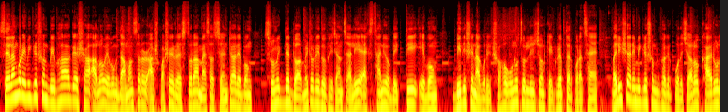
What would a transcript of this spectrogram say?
সেলাঙ্গর ইমিগ্রেশন বিভাগ শাহ আলম এবং দামানসারের আশপাশের রেস্তোরাঁ, ম্যাসাজ সেন্টার এবং শ্রমিকদের ডরমেটরিতে অভিযান চালিয়ে এক স্থানীয় ব্যক্তি এবং বিদেশি নাগরিক সহ উনচল্লিশ জনকে গ্রেপ্তার করেছে। মালয়েশিয়ার ইমিগ্রেশন বিভাগের পরিচালক খায়রুল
